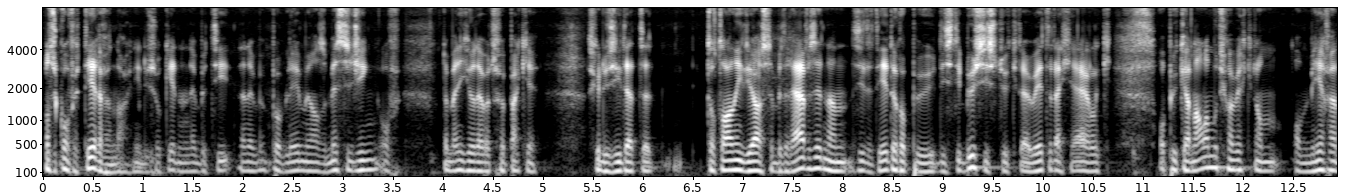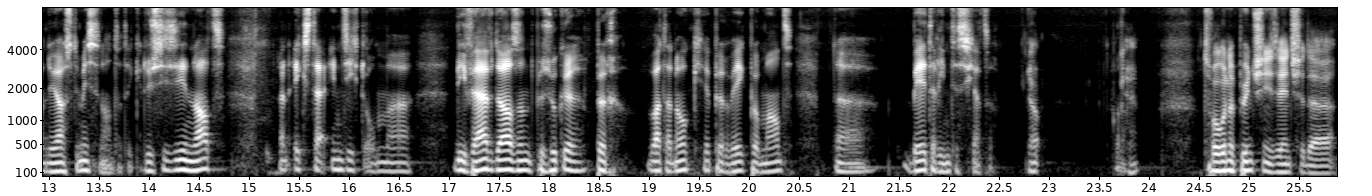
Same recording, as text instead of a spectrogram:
maar ze converteren vandaag niet. Dus oké, dan, hebben die- dan hebben we een probleem met onze messaging of de manier waarop we het verpakken. Als je nu ziet dat het totaal niet de juiste bedrijven zijn, dan zit het eerder op je distributiestuk. Dan weten dat je eigenlijk op je kanalen moet gaan werken om, om meer van de juiste mensen aan te trekken. Dus je ziet inderdaad een extra inzicht om eh, die 5000 bezoekers per wat dan ook, per week, per maand, eh, beter in te schatten. Het volgende puntje is eentje dat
